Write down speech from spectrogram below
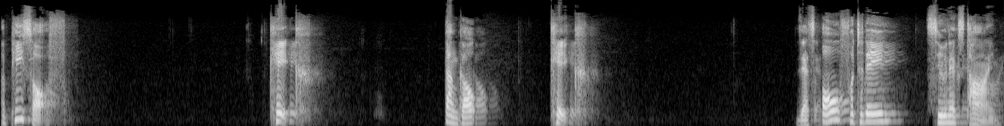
a piece of。cake，蛋糕，cake。That's all for today. See you next time.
